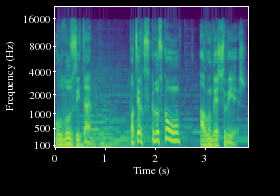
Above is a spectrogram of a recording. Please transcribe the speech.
o lusitano. Pode ser que se cruze com um algum destes dias.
